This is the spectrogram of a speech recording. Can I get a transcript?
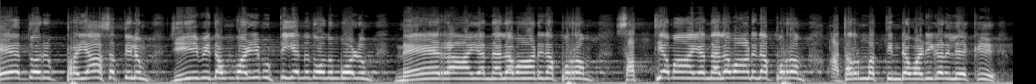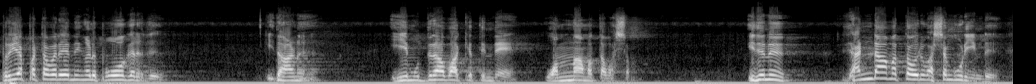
ഏതൊരു പ്രയാസത്തിലും ജീവിതം വഴിമുട്ടി എന്ന് തോന്നുമ്പോഴും നേരായ നിലപാടിനപ്പുറം സത്യമായ നിലപാടിനപ്പുറം അധർമ്മത്തിന്റെ വഴികളിലേക്ക് പ്രിയപ്പെട്ടവരെ നിങ്ങൾ പോകരുത്. ഇതാണ് ഈ മുദ്രാവാക്യത്തിന്റെ ഒന്നാമത്തെ വശം. ഇതിന് രണ്ടാമത്തെ ഒരു വശം കൂടിയുണ്ട്.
